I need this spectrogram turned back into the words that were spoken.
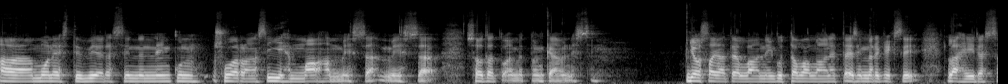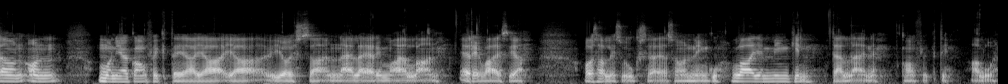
ää, monesti viedä sinne niin kuin suoraan siihen maahan, missä, missä sotatoimet on käynnissä. Jos ajatellaan niin kuin tavallaan, että esimerkiksi lähi on, on monia konflikteja ja, ja joissa näillä eri mailla on erilaisia osallisuuksia ja se on niin kuin laajemminkin tällainen konfliktialue.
